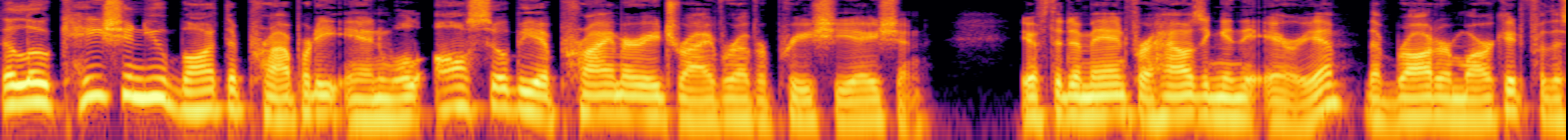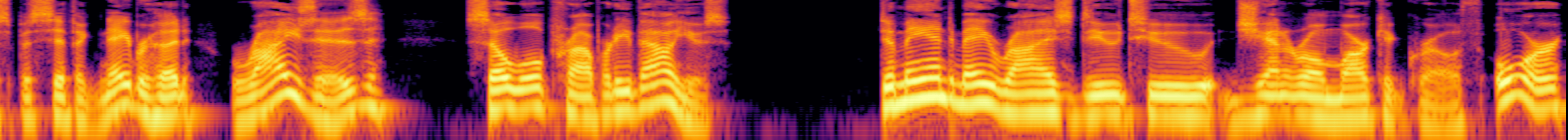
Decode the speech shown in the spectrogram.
The location you bought the property in will also be a primary driver of appreciation. If the demand for housing in the area, the broader market for the specific neighborhood, rises, so will property values. Demand may rise due to general market growth, or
